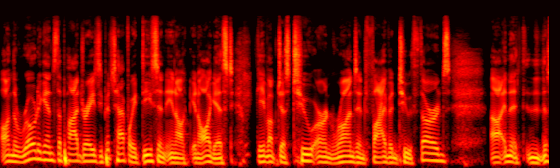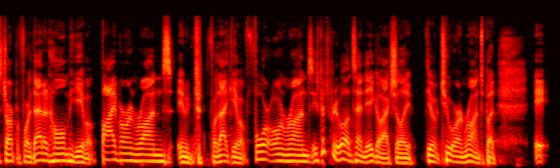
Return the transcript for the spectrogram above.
On the road against the Padres, he pitched halfway decent in, in August, gave up just two earned runs in five and two thirds. Uh, in the the start before that at home, he gave up five earned runs. And for that, gave up four earned runs. He's pitched pretty well in San Diego, actually. Gave up two earned runs, but it,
